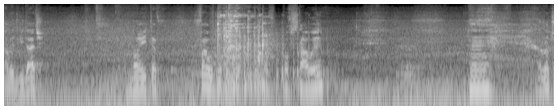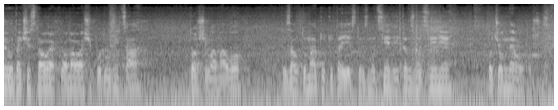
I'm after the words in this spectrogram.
nawet widać. No i te fałdy powstały. Yy, A dlaczego tak się stało? Jak łamała się podłużnica, to się łamało, to z automatu tutaj jest to wzmocnienie i to wzmocnienie pociągnęło to wszystko.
